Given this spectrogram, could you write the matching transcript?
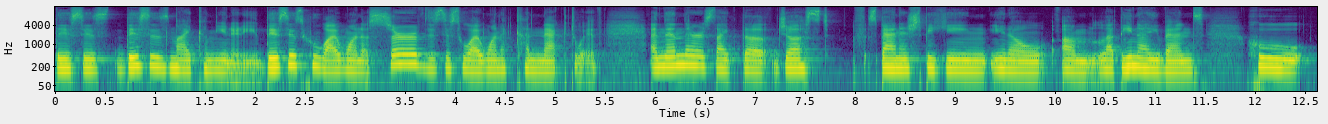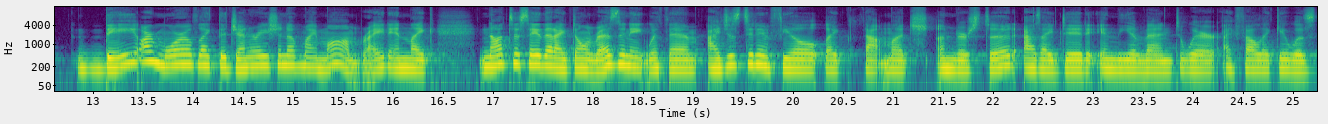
this is this is my community. This is who I want to serve. This is who I want to connect with. And then there's like the just Spanish speaking, you know, um, Latina events who they are more of like the generation of my mom, right? And like, not to say that I don't resonate with them, I just didn't feel like that much understood as I did in the event where I felt like it was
